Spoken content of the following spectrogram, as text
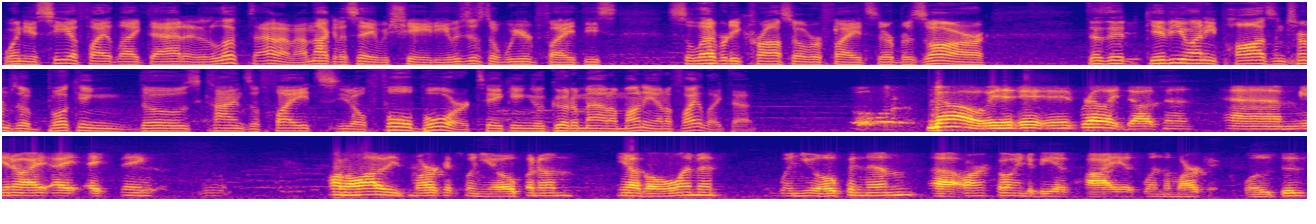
when you see a fight like that, and it looked, I don't know, I'm not going to say it was shady. It was just a weird fight. These celebrity crossover fights, they're bizarre. Does it give you any pause in terms of booking those kinds of fights, you know, full bore, taking a good amount of money on a fight like that? No, it, it really doesn't. Um, you know, I, I, I think on a lot of these markets, when you open them, you know, the limits when you open them uh, aren't going to be as high as when the market closes.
